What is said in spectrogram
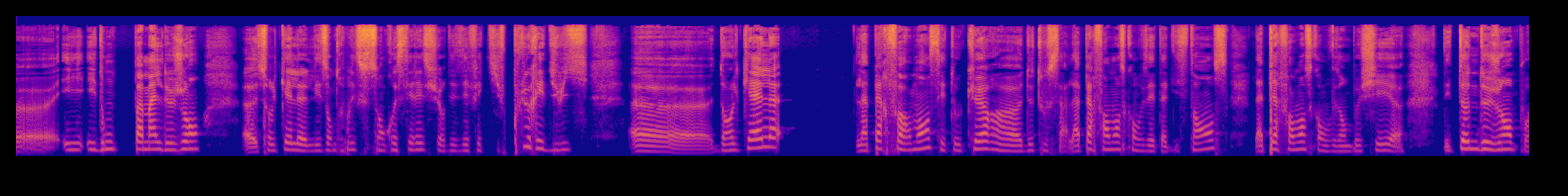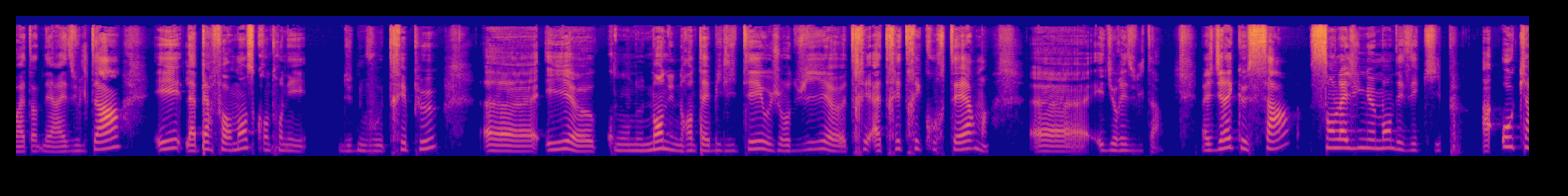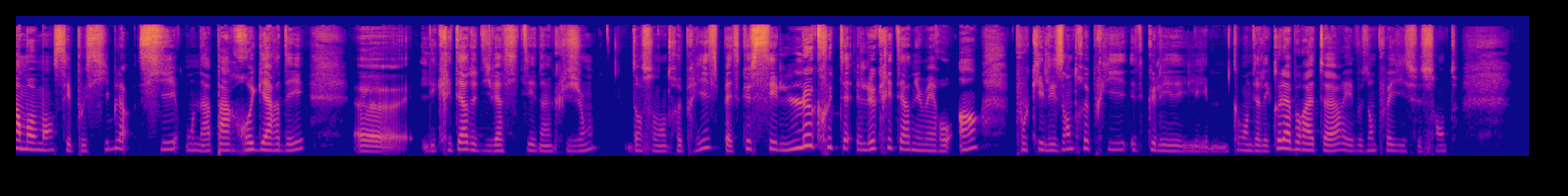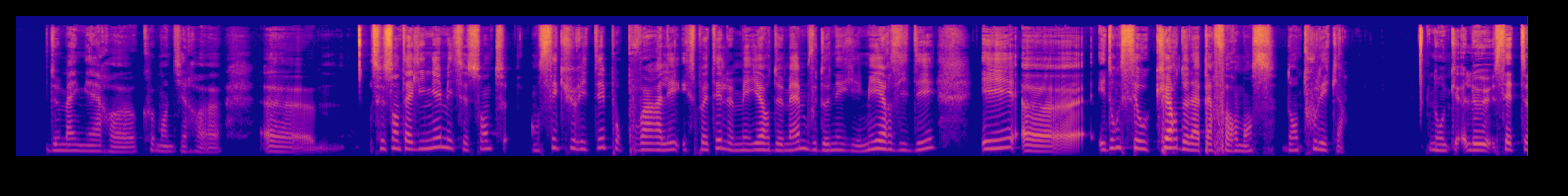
et, donc pas mal de gens sur lesquels les entreprises se sont resserrées sur des effectifs plus réduits, dans lequel la performance est au cœur de tout ça. La performance quand vous êtes à distance, la performance quand vous embauchez des tonnes de gens pour atteindre des résultats, et la performance quand on est de nouveau très peu et qu'on nous demande une rentabilité aujourd'hui très, à très très court terme et du résultat. Bah, je dirais que ça, sans l'alignement des équipes, à aucun moment c'est possible si on n'a pas regardé les critères de diversité et d'inclusion dans son entreprise parce que c'est le critère, le critère numéro un pour que les entreprises, que les, comment dire, les collaborateurs et vos employés se sentent de manière, comment dire, se sentent alignés, mais se sentent en sécurité pour pouvoir aller exploiter le meilleur d'eux-mêmes, vous donner les meilleures idées. Et, donc, c'est au cœur de la performance dans tous les cas. Donc, le, cette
